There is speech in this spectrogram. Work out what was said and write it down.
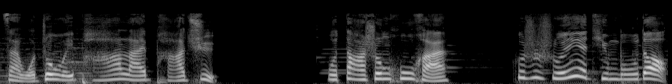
在我周围爬来爬去。我大声呼喊，可是谁也听不到。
